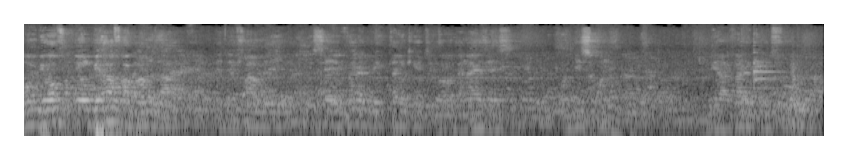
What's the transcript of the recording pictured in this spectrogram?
On behalf, on behalf of and the family, we say a very big thank you to the organizers for this honor. We are very grateful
